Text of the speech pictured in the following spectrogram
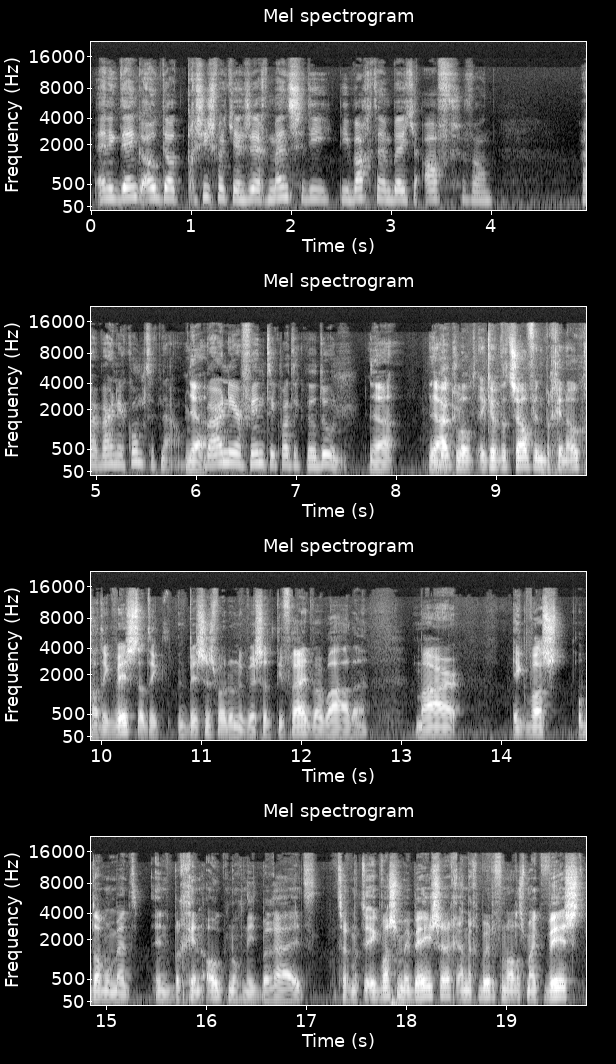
En ik denk ook dat precies wat jij zegt, mensen die, die wachten een beetje af. Zo van, wanneer komt het nou? Ja. Wanneer vind ik wat ik wil doen? ja. ja Dat- klopt. Ik heb dat zelf in het begin ook gehad. Ik wist dat ik een business wou doen. Ik wist dat ik die vrijheid wou behalen. Maar ik was op dat moment in het begin ook nog niet bereid. Zeg maar, ik was ermee bezig en er gebeurde van alles. Maar ik wist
